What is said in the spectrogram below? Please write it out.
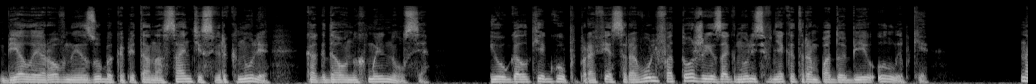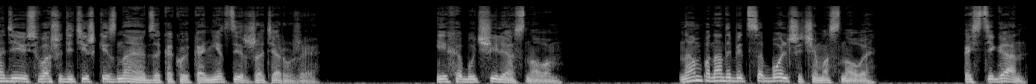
Белые ровные зубы капитана Санти сверкнули, когда он ухмыльнулся, и уголки губ профессора Вульфа тоже изогнулись в некотором подобии улыбки — Надеюсь, ваши детишки знают, за какой конец держать оружие. Их обучили основам. Нам понадобится больше, чем основы. Костиган,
